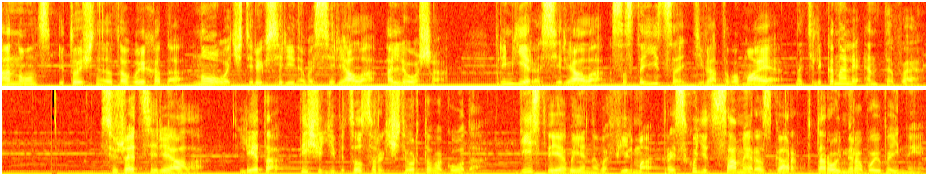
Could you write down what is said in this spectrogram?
Анонс и точная дата выхода нового четырехсерийного сериала «Алеша». Премьера сериала состоится 9 мая на телеканале НТВ. Сюжет сериала. Лето 1944 года. Действие военного фильма происходит в самый разгар Второй мировой войны,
